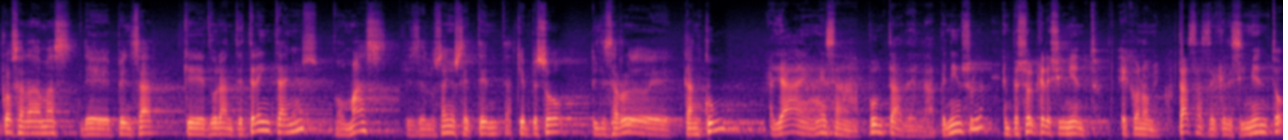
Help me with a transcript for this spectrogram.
cosa nada más de pensar que durante 30 años o más, desde los años 70, que empezó el desarrollo de Cancún, allá en esa punta de la península, empezó el crecimiento económico, tasas de crecimiento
